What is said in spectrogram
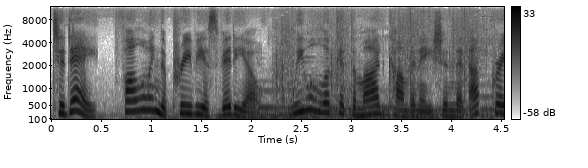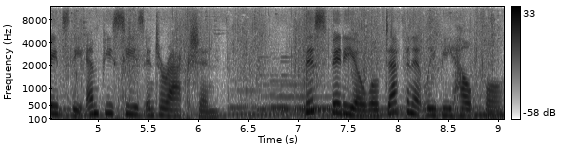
Today, following the previous video, we will look at the mod combination that upgrades the NPC's interaction. This video will definitely be helpful.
